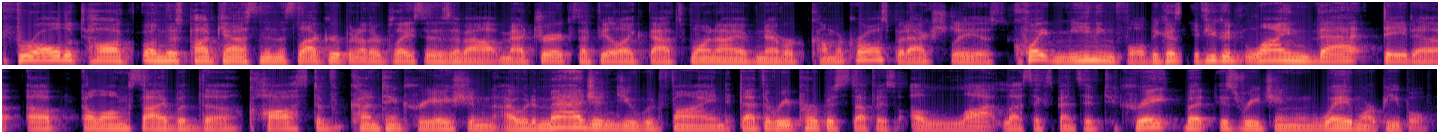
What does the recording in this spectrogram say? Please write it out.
For all the talk on this podcast and in the Slack group and other places about metrics, I feel like that's one I have never come across, but actually is quite meaningful because if you could line that data up alongside with the cost of content creation, I would imagine you would find that the repurposed stuff is a lot less expensive to create, but is reaching way more people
